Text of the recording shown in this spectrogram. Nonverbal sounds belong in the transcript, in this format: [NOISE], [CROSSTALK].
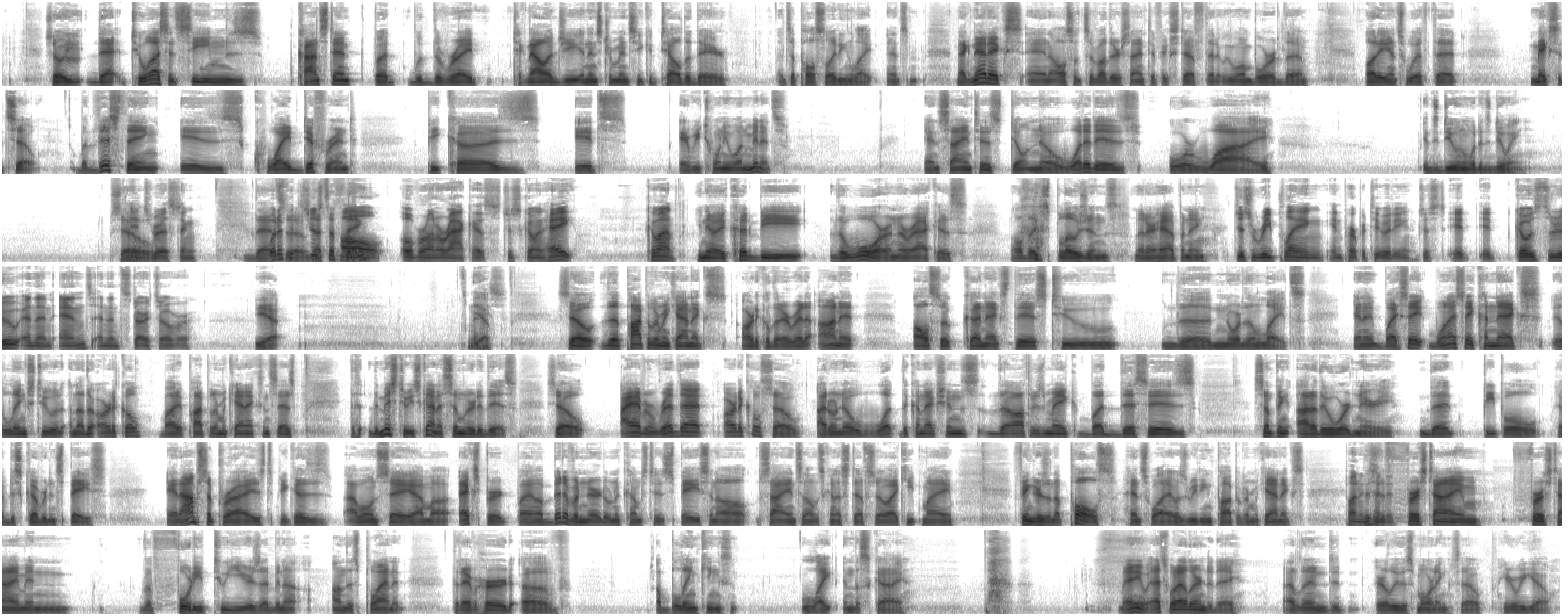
So hmm. that to us it seems constant, but with the right technology and instruments, you could tell that they're it's a pulsating light. And it's magnetics and all sorts of other scientific stuff that we won't bore the audience with that makes it so. But this thing is quite different because it's every 21 minutes. And scientists don't know what it is or why it's doing what it's doing. So Interesting. that's what if a, it's just that's a thing. Over on Arrakis, just going, "Hey, come on." You know, it could be the war in Arrakis, all the [LAUGHS] explosions that are happening. just replaying in perpetuity. Just it it goes through and then ends and then starts over. Yeah. Nice. Yep. So the popular mechanics article that I read on it also connects this to the Northern Lights. And it, by say when I say connects, it links to another article by Popular Mechanics and says the, the mystery is kind of similar to this. So I haven't read that article, so I don't know what the connections the authors make, but this is something out of the ordinary that people have discovered in space. And I'm surprised because I won't say I'm an expert, but I'm a bit of a nerd when it comes to space and all science and all this kind of stuff. So I keep my fingers on a pulse, hence why I was reading Popular Mechanics. Pun intended. This is the first time, first time in the 42 years I've been uh, on this planet that I've heard of a blinking light in the sky. [LAUGHS] anyway, that's what I learned today. I learned it early this morning, so here we go.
